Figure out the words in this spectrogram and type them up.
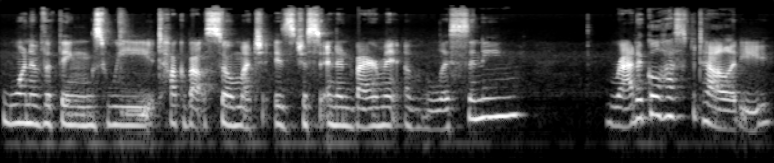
one of the things we talk about so much is just an environment of listening, radical hospitality,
